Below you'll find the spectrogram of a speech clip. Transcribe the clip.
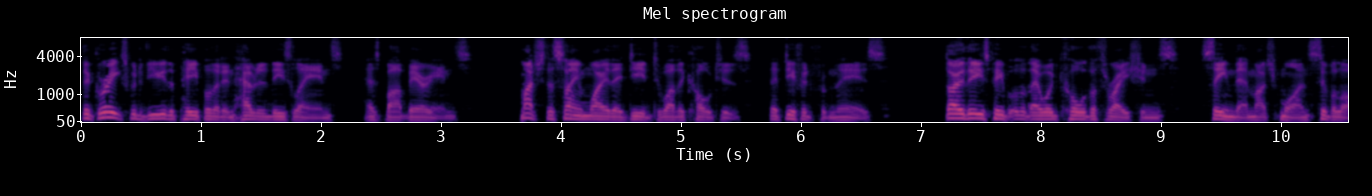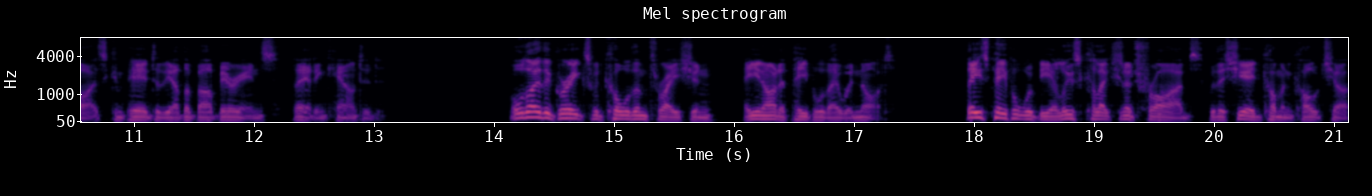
The Greeks would view the people that inhabited these lands as barbarians, much the same way they did to other cultures that differed from theirs. Though these people that they would call the Thracians seemed that much more uncivilized compared to the other barbarians they had encountered. Although the Greeks would call them Thracian, a united people they were not. These people would be a loose collection of tribes with a shared common culture.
